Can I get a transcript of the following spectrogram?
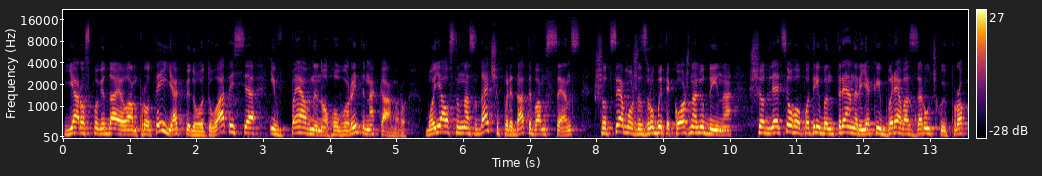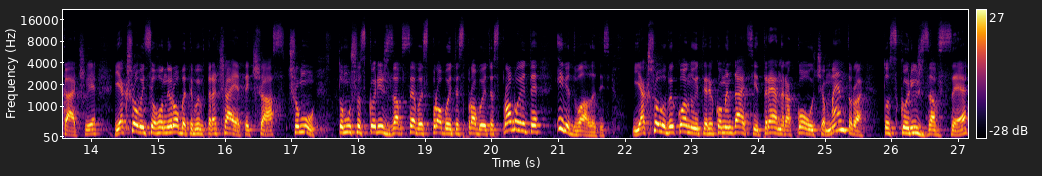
Я розповідаю вам про те, як підготуватися і впевнено говорити на камеру. Моя основна задача передати вам сенс, що це може зробити кожна людина, що для цього потрібен тренер, який бере вас за ручку і прокачує. Якщо ви цього не робите, ви втрачаєте час. Чому? Тому що, скоріш за все, ви спробуєте, спробуєте, спробуєте і відвалитесь. Якщо ви виконуєте рекомендації тренера, коуча, ментора, то скоріш за все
